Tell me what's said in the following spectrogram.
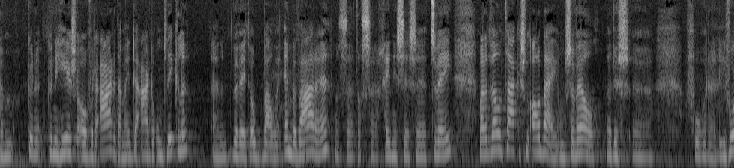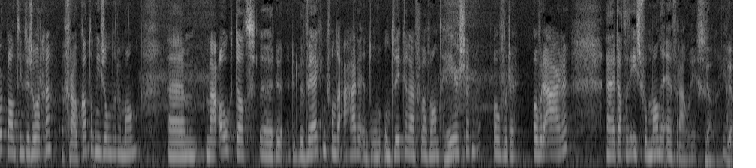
um, kunnen, kunnen heersen over de aarde, daarmee de aarde ontwikkelen. En we weten ook bouwen en bewaren. Hè? Dat, is, dat is Genesis 2. Maar het wel een taak is van allebei. Om zowel dus voor die voortplanting te zorgen. Een vrouw kan toch niet zonder een man. Um, maar ook dat de, de bewerking van de aarde en het ontwikkelen van het heersen over de, over de aarde. Uh, dat het iets voor mannen en vrouwen is. Ja, ja. ja,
